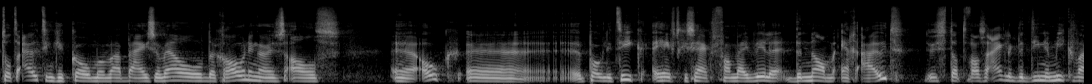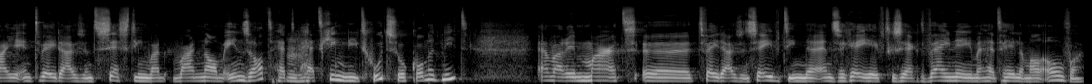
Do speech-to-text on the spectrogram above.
tot uiting gekomen. Waarbij zowel de Groningers als uh, ook politiek heeft gezegd van wij willen de NAM eruit. Dus dat was eigenlijk de dynamiek waar je in 2016, waar, waar NAM in zat. Het, mm -hmm. het ging niet goed, zo kon het niet. En waarin maart uh, 2017 de NCG heeft gezegd, wij nemen het helemaal over.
